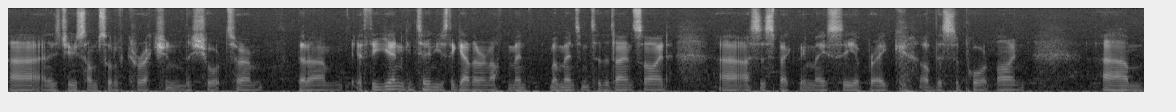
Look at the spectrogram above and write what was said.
uh, and is due some sort of correction in the short term. But um, if the yen continues to gather enough momentum to the downside, uh, I suspect we may see a break of this support line. Um,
